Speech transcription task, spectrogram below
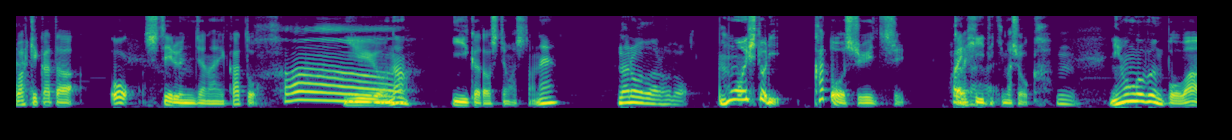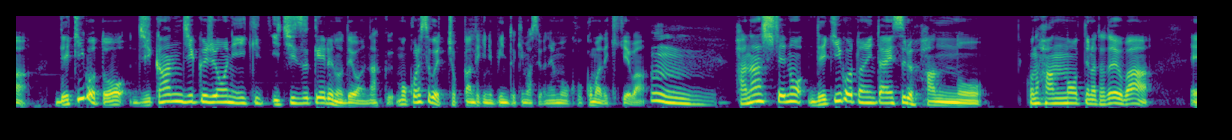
分け方をしてるんじゃないかというはあような言い方をしてましたね。なるほどなるほど。もう一人加藤修一から引いていきましょうか。うん。日本語文法は出来事を時間軸上に位置づけるのではなくもうこれすごい直感的にピンときますよね。もうここまで聞けば。うん。話し手の出来事に対する反応この反応っていうのは例えば、え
